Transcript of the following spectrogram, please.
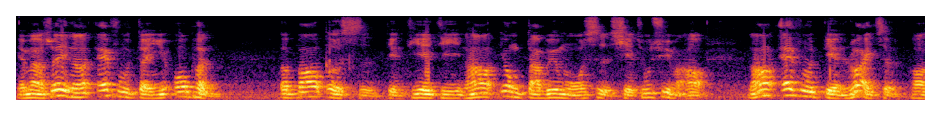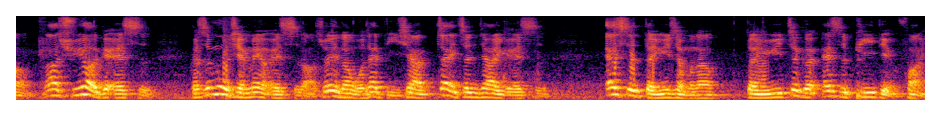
有没有？所以呢，F 等于 open about us 点 tat，然后用 W 模式写出去嘛，哈，然后 F 点 write 啊，那需要一个 S，可是目前没有 S 啦，所以呢，我在底下再增加一个 S，S 等于什么呢？等于这个 SP 点 find，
